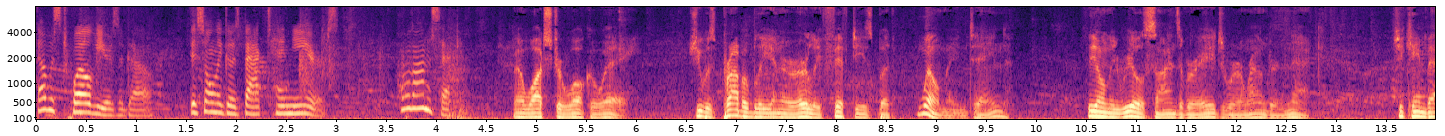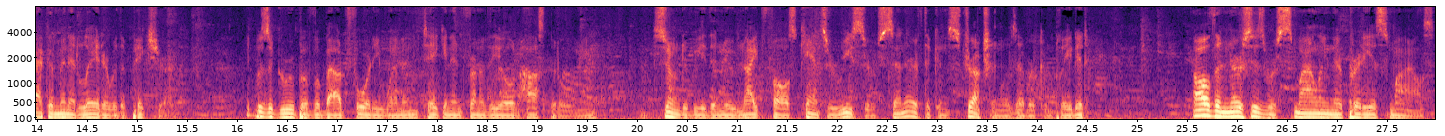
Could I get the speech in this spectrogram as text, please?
that was 12 years ago. This only goes back 10 years. Hold on a second. I watched her walk away. She was probably in her early 50s, but well maintained. The only real signs of her age were around her neck. She came back a minute later with a picture. It was a group of about 40 women taken in front of the old hospital wing, soon to be the new Night Falls Cancer Research Center if the construction was ever completed. All the nurses were smiling their prettiest smiles.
